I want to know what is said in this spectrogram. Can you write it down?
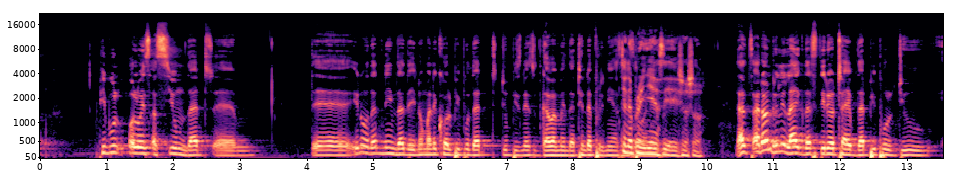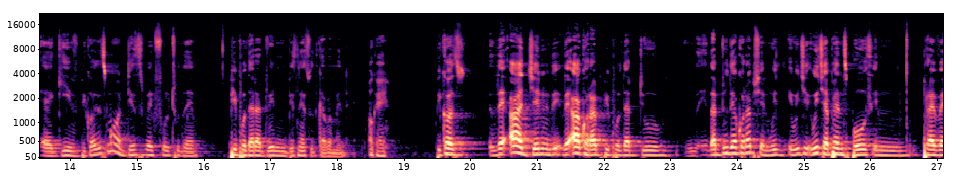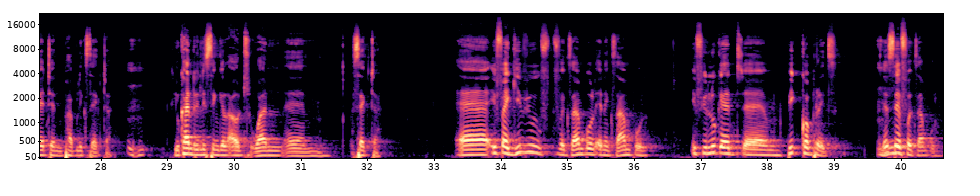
people always assume that um, the you know that name that they normally call people that do business with government the tenderpreneurs Tenderpreneurs, yeah, sure, sure. That's I don't really like that stereotype that people do uh, give because it's more disrespectful to the people that are doing business with government Okay, because there are genuine there are corrupt people that do that do their corruption which which, which happens both in private and public sector. You can't really single out one um, sector. Uh, if I give you, f- for example, an example, if you look at um, big corporates, let's say, for example,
